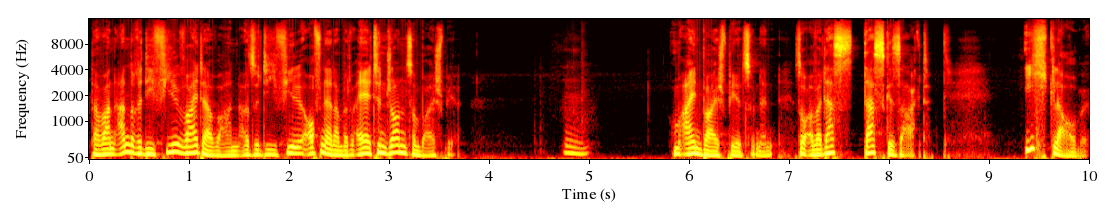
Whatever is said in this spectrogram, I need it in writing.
Da waren andere, die viel weiter waren, also die viel offener damit waren. Elton John zum Beispiel. Hm. Um ein Beispiel zu nennen. So, aber das, das gesagt. Ich glaube,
